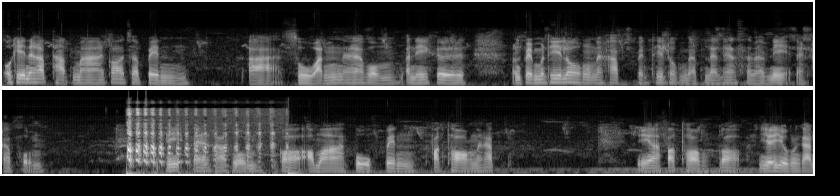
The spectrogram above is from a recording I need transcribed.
โอเคนะครับ ถัดมาก็จะเป็นสวนนะครับผมอันนี้คือมันเป็นพื้นที่โล่งนะครับ เป็นที่โล่งแบบในลักษณะแบบนี้นะครับผมนี่นะครับผมก็เอามาปลูกเป็นฟักทองนะครับ นี่นะฟักทองก็เยอะอยู่เหมือนกัน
